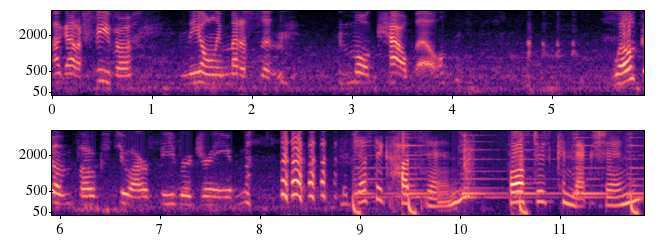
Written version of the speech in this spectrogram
I got a fever, and the only medicine, more cowbell. Welcome, folks, to our fever dream. Majestic Hudson fosters connection,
